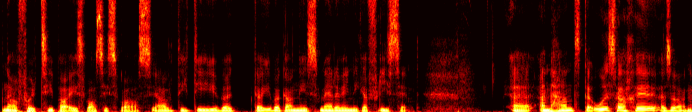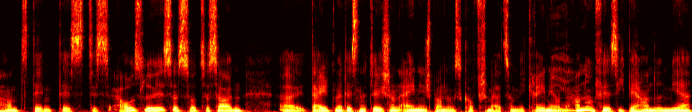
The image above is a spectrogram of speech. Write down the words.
nachvollziehbar ist, was ist was. Ja, die, die über, der Übergang ist mehr oder weniger fließend äh, anhand der Ursache, also anhand den, des, des Auslösers sozusagen, äh, teilt man das natürlich schon ein in Spannungskopfschmerz und Migräne. Ja. Und an und für sich behandeln wir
